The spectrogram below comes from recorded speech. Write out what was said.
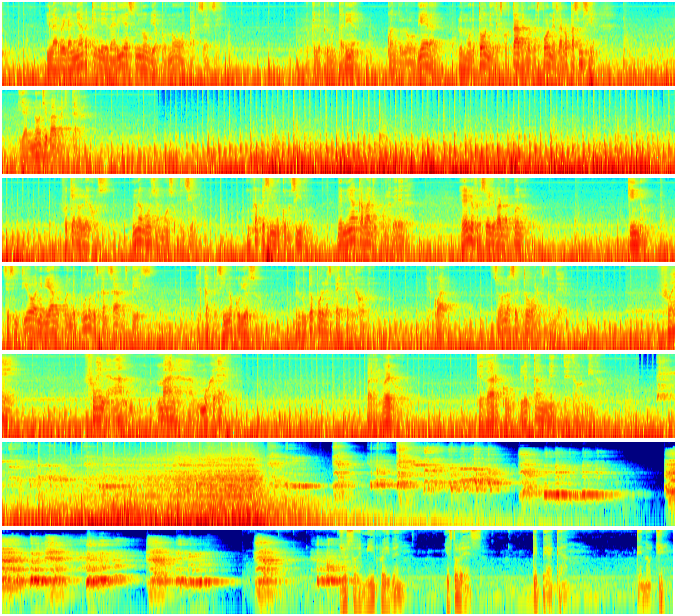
y la regañada que le daría a su novia por no aparecerse. Lo que le preguntarían cuando lo vieran, los moretones, las cortadas, los raspones, la ropa sucia, y al no llevar la guitarra. Fue que a lo lejos una voz llamó su atención. Un campesino conocido venía a caballo por la vereda. Él le ofreció llevarlo al pueblo. Quino se sintió aliviado cuando pudo descansar los pies. El campesino curioso preguntó por el aspecto del joven, el cual solo acertó a responder. Fue... fue la mala mujer para luego quedar completamente dormido. Yo soy Mid Raven y esto es Tepeaca. de noche.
